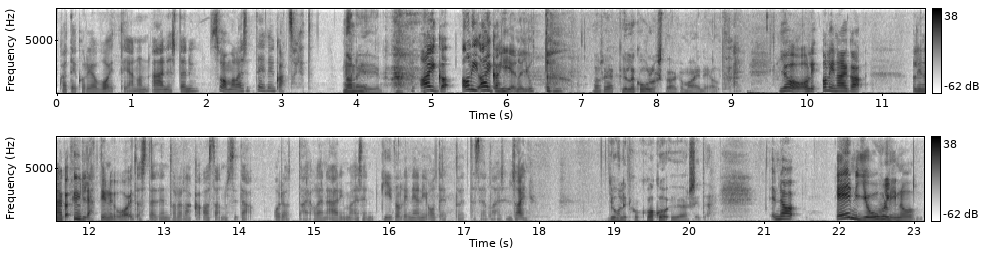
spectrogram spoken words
kategorian voittajan on äänestänyt suomalaiset TV-katsojat. No niin. Aika, oli aika hieno juttu. No se kyllä kuulostaa aika mainialta. Joo, oli, olin, aika, olin aika yllättynyt voitosta, en todellakaan osannut sitä odottaa ja olen äärimmäisen kiitollinen ja otettu, että sellaisen sain. Juhlitko koko yön sitä? No, en juhlinut.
